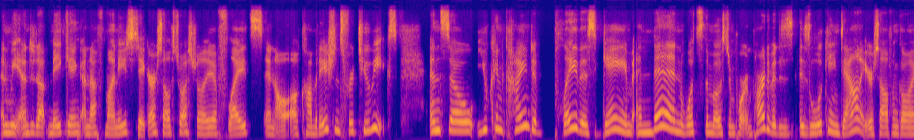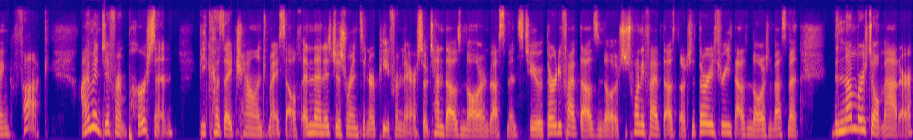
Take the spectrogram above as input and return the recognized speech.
and we ended up making enough money to take ourselves to Australia, flights and all accommodations for two weeks. And so you can kind of play this game. And then what's the most important part of it is, is looking down at yourself and going, fuck, I'm a different person because I challenge myself. And then it's just rinse and repeat from there. So $10,000 investments to $35,000 to $25,000 to $33,000 investment. The numbers don't matter,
